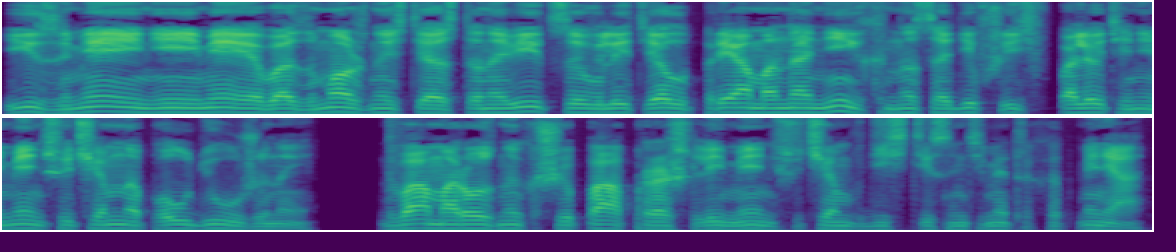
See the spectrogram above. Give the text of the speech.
и змей, не имея возможности остановиться, влетел прямо на них, насадившись в полете не меньше, чем на полдюжины. Два морозных шипа прошли меньше, чем в десяти сантиметрах от меня.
